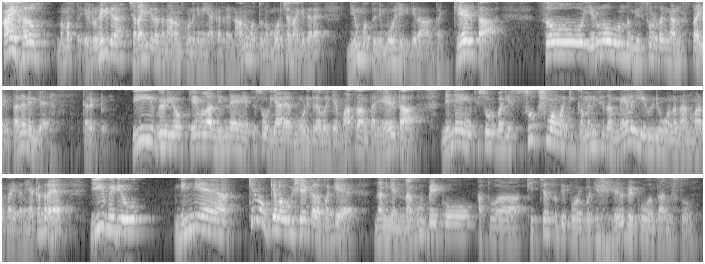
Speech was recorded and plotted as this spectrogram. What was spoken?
Hi hello ನಮಸ್ತೆ. ಎಲ್ಲರೂ ಹೇಗಿದ್ದೀರಾ? ಚೆನ್ನಾಗಿದ್ದೀರಾ ಅಂತ ನಾನು ಅಂದ್ಕೊಂಡಿದ್ದೀನಿ. ಯಾಕಂದರೆ ನಾನು ಮತ್ತು ನಮ್ಮೋರು ಚೆನ್ನಾಗಿದ್ದಾರೆ. ನೀವು ಮತ್ತು ನಿಮ್ಮೋರು ಹೇಗಿದ್ದೀರಾ ಅಂತ ಕೇಳ್ತಾ. ಸೊ ಎಲ್ಲೋ ಒಂದು ಮಿಸ್ ಹೊಡ್ದಂಗೆ ಅನಿಸ್ತಾ ಇದೆ ತಾನೇ ನಿಮಗೆ? ಕರೆಕ್ಟು ಈ ವಿಡಿಯೋ ಕೇವಲ ನಿನ್ನೆ ಎಪಿಸೋಡ್ ಯಾರ್ಯಾರು ನೋಡಿದರೆ ಅವರಿಗೆ ಮಾತ್ರ ಅಂತ ಹೇಳ್ತಾ, ನಿನ್ನೆ ಎಪಿಸೋಡ್ ಬಗ್ಗೆ ಸೂಕ್ಷ್ಮವಾಗಿ ಗಮನಿಸಿದ ಮೇಲೆ ಈ ವಿಡಿಯೋವನ್ನು ನಾನು ಮಾಡ್ತಾ ಇದ್ದೇನೆ. ಯಾಕಂದರೆ ಈ ವಿಡಿಯೋ ನಿನ್ನೆ ಕೆಲವು ಕೆಲವು ವಿಷಯಗಳ ಬಗ್ಗೆ ನನಗೆ ನಗು ಬೇಕು ಅಥವಾ ಕಿಚ್ಚ ಸುದೀಪ್ ಅವ್ರ ಬಗ್ಗೆ ಹೇಳಬೇಕು ಅಂತ ಅನ್ನಿಸ್ತು.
